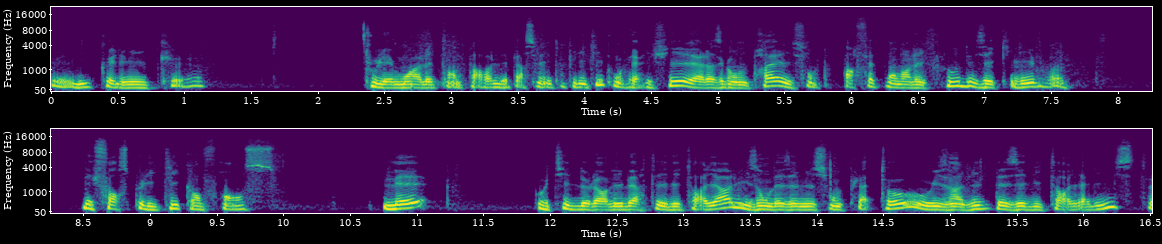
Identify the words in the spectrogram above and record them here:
une économique tous les mois les temps de parole des personnalités politiques, on vérifie, et à la seconde près, ils sont parfaitement dans les flous des équilibres des forces politiques en France. Mais au titre de leur liberté éditoriale, ils ont des émissions de plateau où ils invitent des éditorialistes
